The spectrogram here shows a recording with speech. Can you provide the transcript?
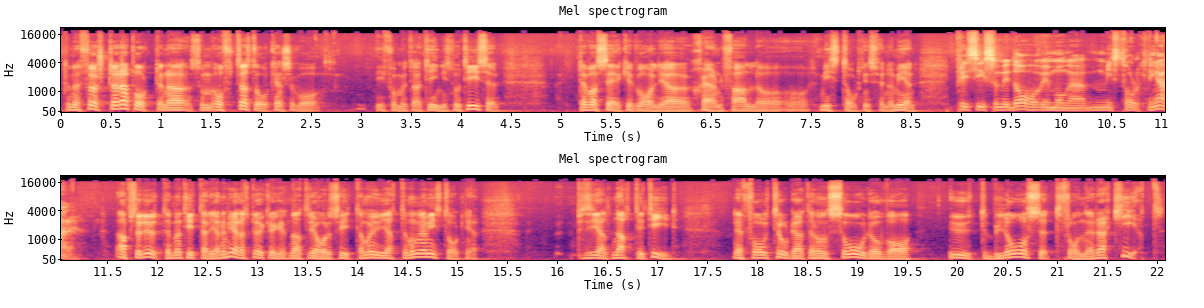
De här första rapporterna som oftast då kanske var i form av tidningsnotiser. Det var säkert vanliga stjärnfall och, misstolkningsfenomen. Precis som idag har vi många misstolkningar. Absolut, när man tittar igenom hela spökraketmaterialet så hittar man ju jättemånga misstolkningar. Speciellt nattetid. När folk trodde att det de såg då var utblåset från en raket.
